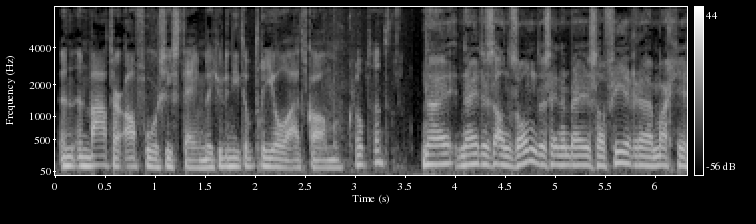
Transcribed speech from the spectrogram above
een, een waterafvoersysteem. Dat jullie niet op het riool uitkomen. Klopt dat? Nee, nee, dat is andersom. Dus in een BSL-4 uh, mag, je,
